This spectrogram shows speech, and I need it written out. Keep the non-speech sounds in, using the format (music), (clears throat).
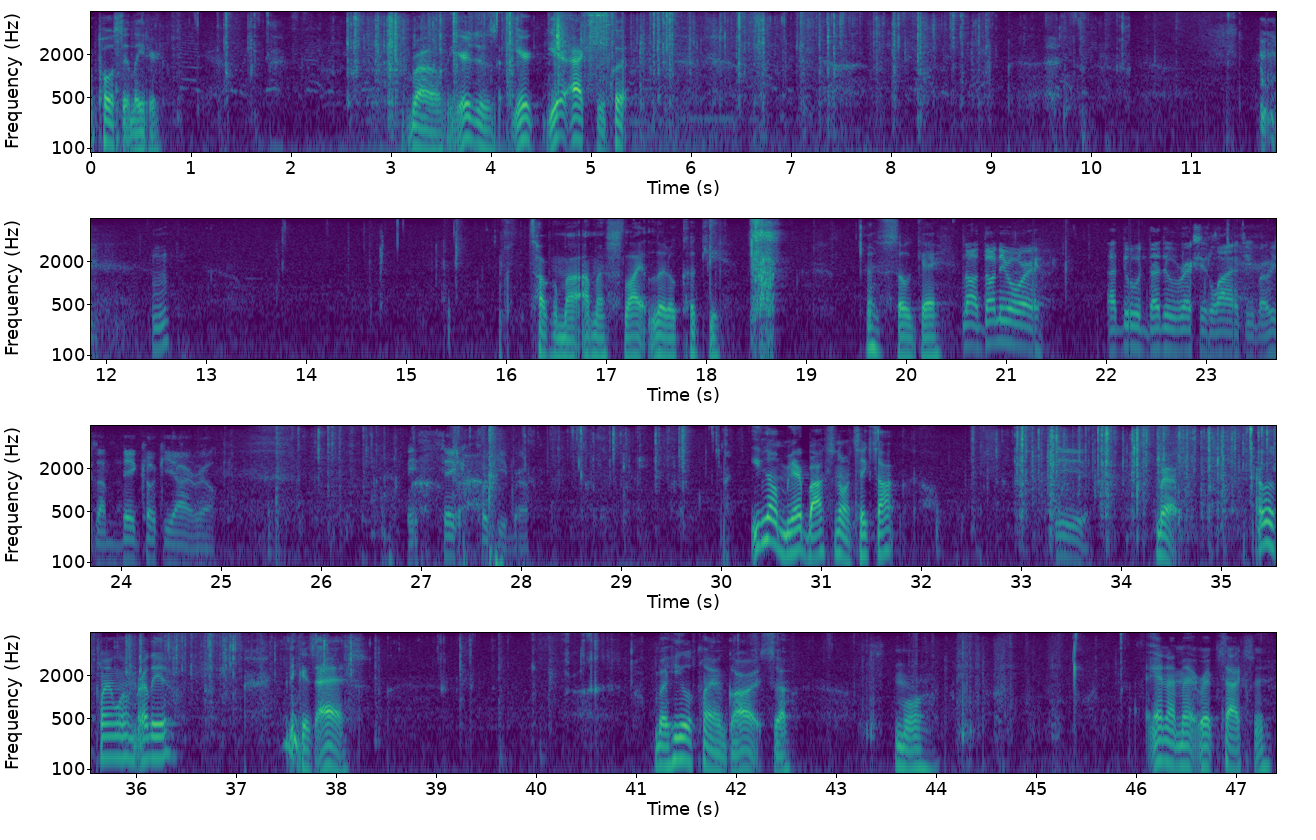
I'll post it later. Bro, you're just you're you're actually clipped. Hmm? Talking about I'm a slight little cookie. That's so gay. No, don't even worry. That dude, that dude Rex is lying to you, bro. He's a big cookie IRL. A thick cookie, bro. You know mirror boxing on TikTok? Yeah. Bro, I was playing with him earlier. Nigga's ass. But he was playing guard, so more. And I met Rip Taxon.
